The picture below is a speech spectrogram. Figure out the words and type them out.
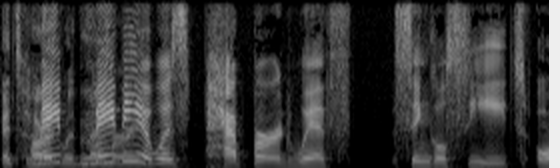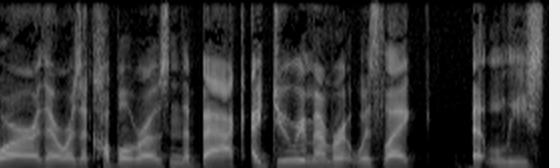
It's hard may- with maybe it was peppered with single seats or there was a couple rows in the back. I do remember it was like at least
